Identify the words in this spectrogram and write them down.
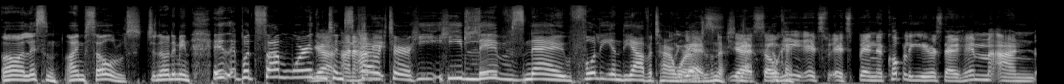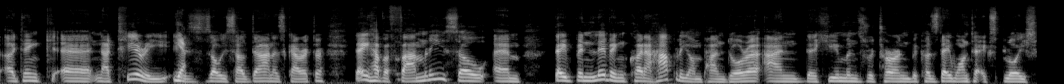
Oh, listen, I'm sold. Do you know what I mean? It, but Sam Worthington's and have you- character, he he lives now fully in the Avatar world, yes, isn't it? Yeah. so okay. he it's it's been a couple of years now. Him and I think uh, Neytiri Yeah. is Zoe Saldana's character. They have a family, so um, they've been living kind of happily on Pandora, and the humans return because they want to exploit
